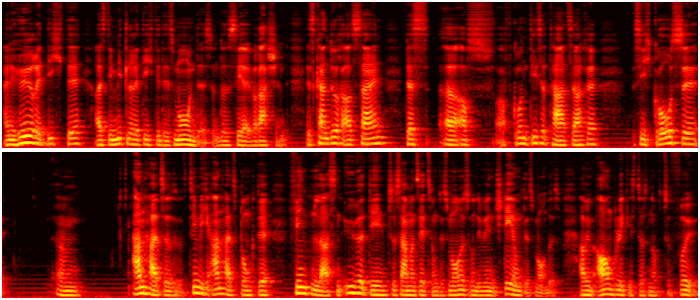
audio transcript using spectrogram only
eine höhere Dichte als die mittlere Dichte des Mondes und das ist sehr überraschend. Es kann durchaus sein, dass äh, auf, aufgrund dieser Tatsache sich große ähm, Anhalts, also ziemliche Anhaltspunkte finden lassen über die Zusammensetzung des Mondes und über die Entstehung des Mondes. Aber im Augenblick ist das noch zu früh.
